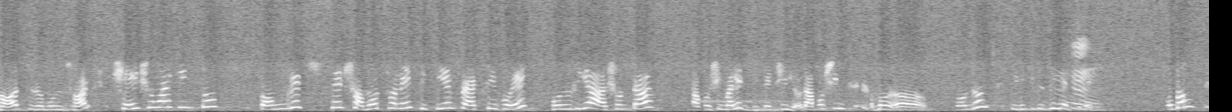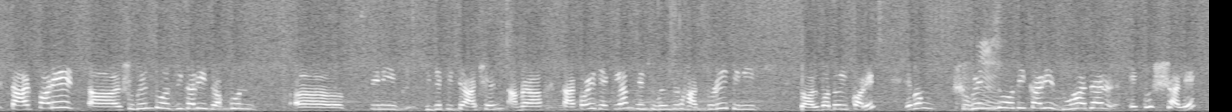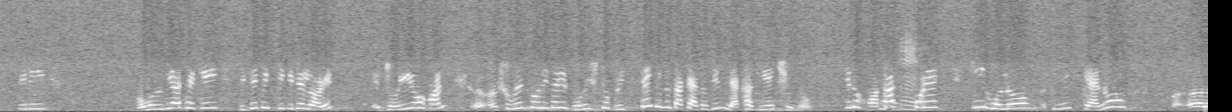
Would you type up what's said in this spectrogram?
ঝড় তৃণমূল ঝড় সেই সময় কিন্তু কংগ্রেসের সমর্থনে সিপিএম প্রার্থী হয়ে হলদিয়া আসনটা তাপসী মালিক জিতেছিল। তাপসী মন্ডল তিনি কিন্তু জিতেছিলেন। এবং তারপরে শুভেন্দু অধিকারী যখন আহ, তিনি বিজেপিতে আসেন আমরা তারপরে দেখলাম যে শুভেন্দুর হাত ধরেই তিনি দলবদল করেন এবং শুভেন্দু অধিকারী দু একুশ সালে তিনি হলদিয়া থেকেই বিজেপির টিকিটে লড়েন জয়ীও হন। শুভেন্দু অধিকারীর ঘনিষ্ঠ বৃত্তে কিন্তু তাকে এতদিন দেখা গিয়েছিল। কিন্তু হঠাৎ করে কি হলো? তিনি কেন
